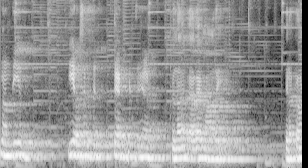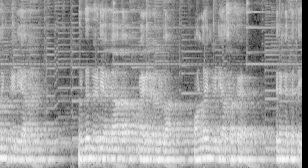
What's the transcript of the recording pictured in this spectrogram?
നന്ദിയും ഈ അവസരത്തിൽ രേഖപ്പെടുത്തുകയാണ്. ഇന്ന് ഏറെ മാറി ഇലക്ട്രോണിക് മീഡിയ പ്രിന്റ് മീഡിയ അല്ലാത്ത മേഖലകളിലുള്ള ഓൺലൈൻ മീഡിയാസൊക്കെ രംഗത്തെത്തി.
